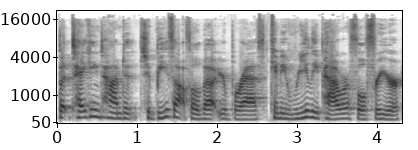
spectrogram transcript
But taking time to, to be thoughtful about your breath can be really powerful for your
